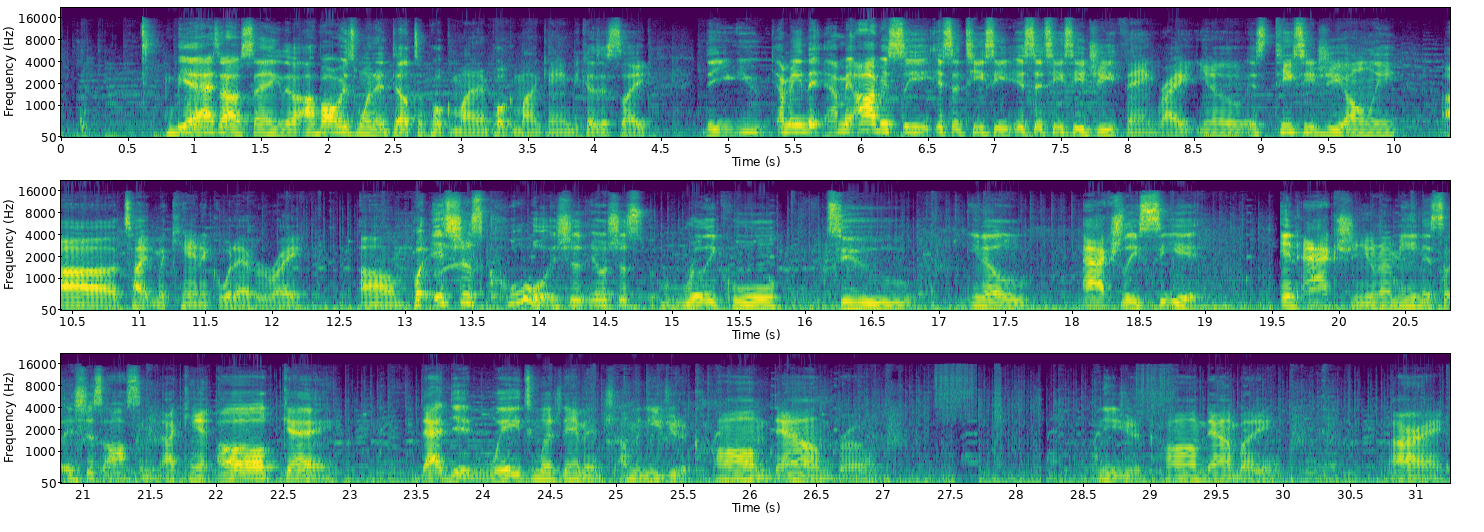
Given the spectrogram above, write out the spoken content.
but yeah, as I was saying though, I've always wanted Delta Pokemon in a Pokemon game because it's like, the, you, I mean, I mean, obviously it's a TC, it's a TCG thing, right? You know, it's TCG only uh, type mechanic or whatever, right? Um, but it's just cool. It's just it was just really cool to, you know, actually see it in action. You know what I mean? It's it's just awesome. I can't. Okay, that did way too much damage. I'm gonna need you to calm down, bro. I need you to calm down, buddy. All right.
